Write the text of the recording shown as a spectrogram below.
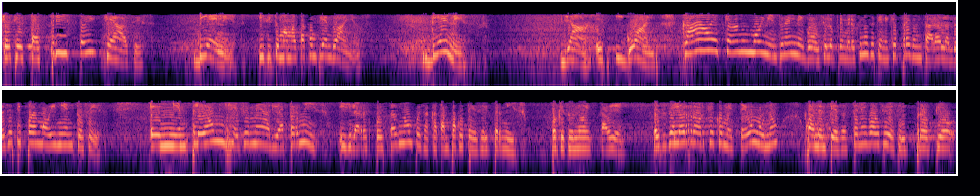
Que si estás triste, ¿qué haces? Vienes. Y si tu mamá está cumpliendo años, vienes. Ya, es igual. Cada vez que hagan un movimiento en el negocio, lo primero que uno se tiene que preguntar hablando de ese tipo de movimientos es, en mi empleo mi jefe me daría permiso. Y si la respuesta es no, pues acá tampoco te des el permiso, porque eso no está bien. Ese es el error que comete uno cuando empieza este negocio es el propio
